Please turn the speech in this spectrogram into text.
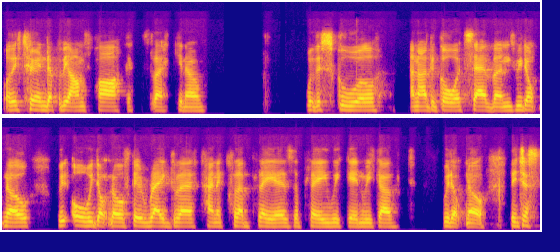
or they turned up at the Arms Park. It's like you know, with a school and had to go at sevens. We don't know. We or we don't know if they're regular kind of club players that play week in week out. We don't know. They just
